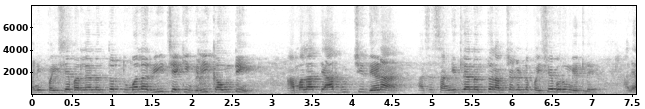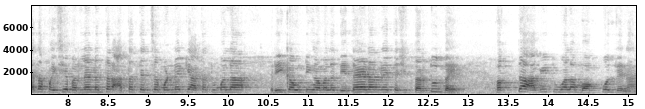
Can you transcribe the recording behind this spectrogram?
आणि पैसे भरल्यानंतर तुम्हाला रिचेकिंग रिकाउंटिंग आम्हाला त्या बूथची देणार असं सांगितल्यानंतर आमच्याकडनं पैसे भरून घेतले. आणि आता पैसे भरल्यानंतर आता त्यांचं म्हणणं आहे की आता तुम्हाला रिकाउंटिंग आम्हाला देता येणार नाही तशी तरतूद नाही. फक्त आम्ही तुम्हाला मॉकपोल देणार.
